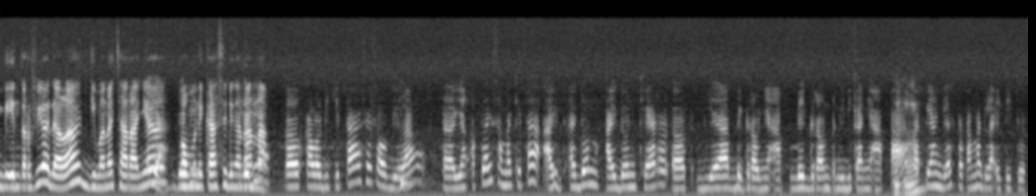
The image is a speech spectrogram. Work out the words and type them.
di interview adalah gimana caranya Iya, jadi- komunikasi dengan Jadi anak. yang, eh, kalau di kita saya selalu bilang eh, yang apply sama kita I, I don't I don't care eh, dia backgroundnya apa, background pendidikannya apa, Mhm. tapi yang jelas pertama adalah attitude.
